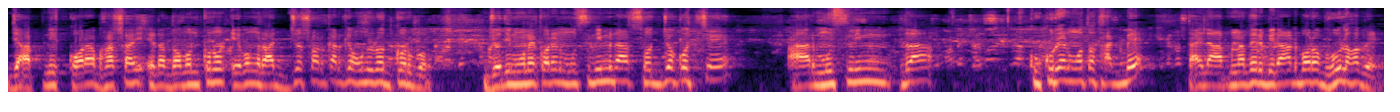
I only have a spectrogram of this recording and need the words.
যে আপনি কড়া ভাষায় এটা দমন করুন এবং রাজ্য সরকারকে অনুরোধ করব। যদি মনে করেন মুসলিমরা সহ্য করছে আর মুসলিমরা কুকুরের মতো থাকবে, তাইলে আপনাদের বিরাট বড় ভুল হবে।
